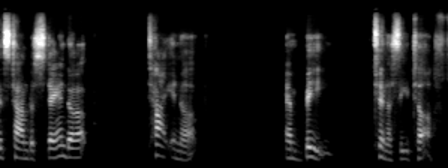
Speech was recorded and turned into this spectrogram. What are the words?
it's time to stand up, tighten up, and be Tennessee tough.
